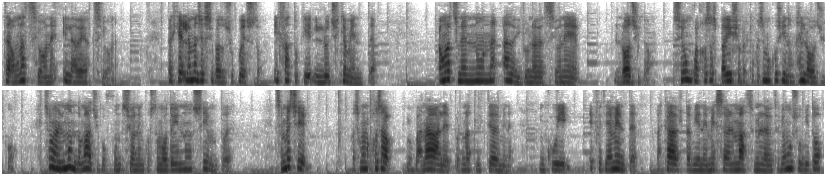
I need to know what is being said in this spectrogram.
tra un'azione e la reazione. Perché la magia si basa su questo, il fatto che logicamente a un'azione non arrivi una reazione logica. Se un qualcosa sparisce perché facciamo così non è logico. Solo nel mondo magico funziona in questo modo e non sempre. Se invece facciamo una cosa banale, perdonate il termine, in cui effettivamente la carta viene messa nel mazzo e noi la ritroviamo subito,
